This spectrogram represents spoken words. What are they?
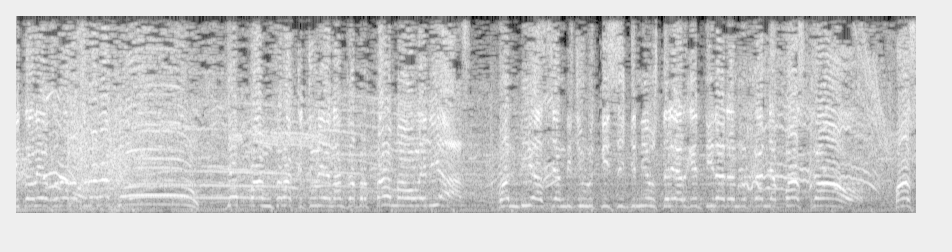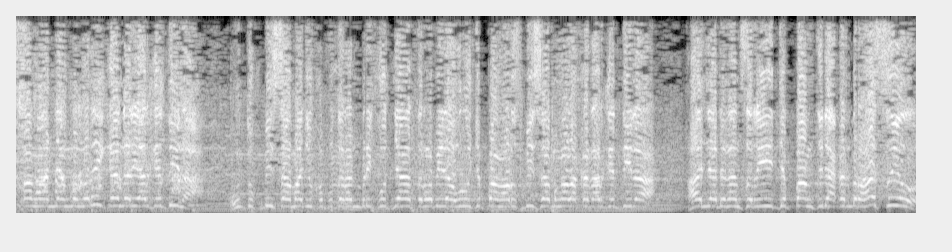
Kita lihat saudara-saudaraku. Jepang telah kecurian angka pertama oleh Dias. Van Dias yang dijuluki si jenius dari Argentina dan rekannya Pascal. Pasangan yang mengerikan dari Argentina. Untuk bisa maju ke putaran berikutnya, terlebih dahulu Jepang harus bisa mengalahkan Argentina. Hanya dengan seri, Jepang tidak akan berhasil.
